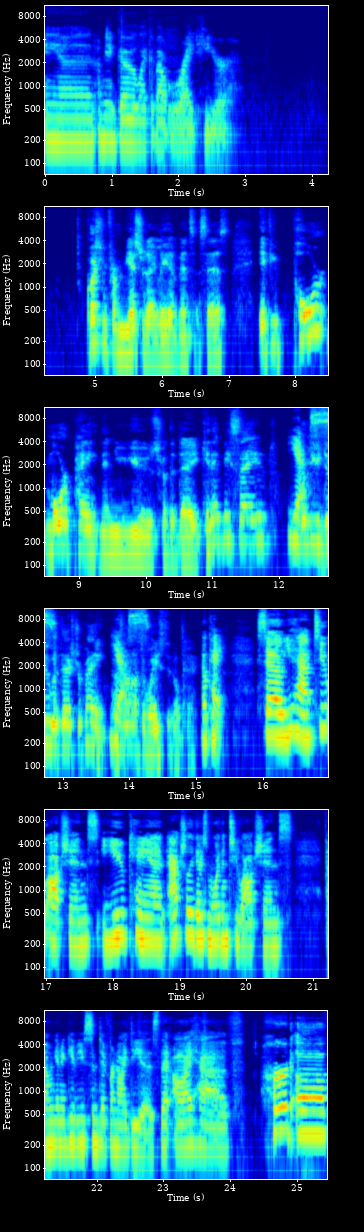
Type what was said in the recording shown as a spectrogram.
And I'm going to go like about right here. Question from yesterday, Leah Vincent says, if you pour more paint than you use for the day, can it be saved? Yes. What do you do with the extra paint? I try not to waste it. Okay. Okay, so you have two options. You can, actually, there's more than two options. I'm going to give you some different ideas that I have heard of.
